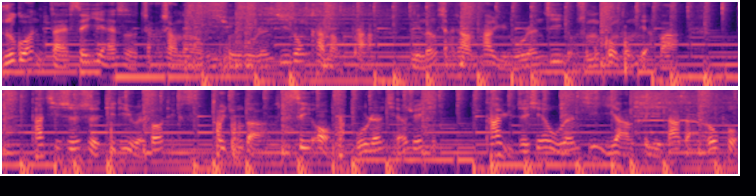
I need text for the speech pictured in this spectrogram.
如果你在 CES 展上的一群无人机中看到了它，你能想象它与无人机有什么共同点吗？它其实是 TT Robotics 推出的 Sea Off 无人潜水艇，它与这些无人机一样，可以搭载 GoPro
